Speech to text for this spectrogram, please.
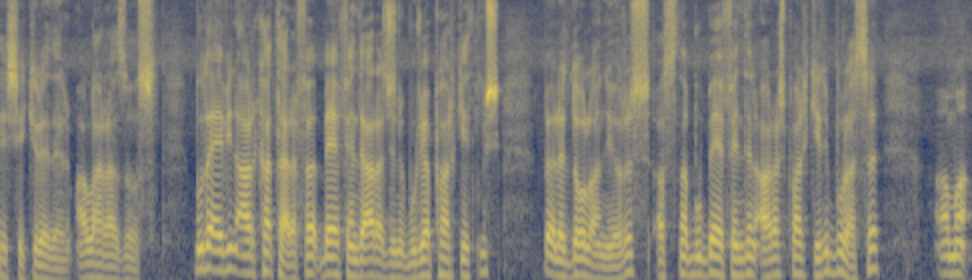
Teşekkür ederim. Allah razı olsun. Bu da evin arka tarafı. Beyefendi aracını buraya park etmiş. Böyle dolanıyoruz. Aslında bu beyefendinin araç park yeri burası. Ama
